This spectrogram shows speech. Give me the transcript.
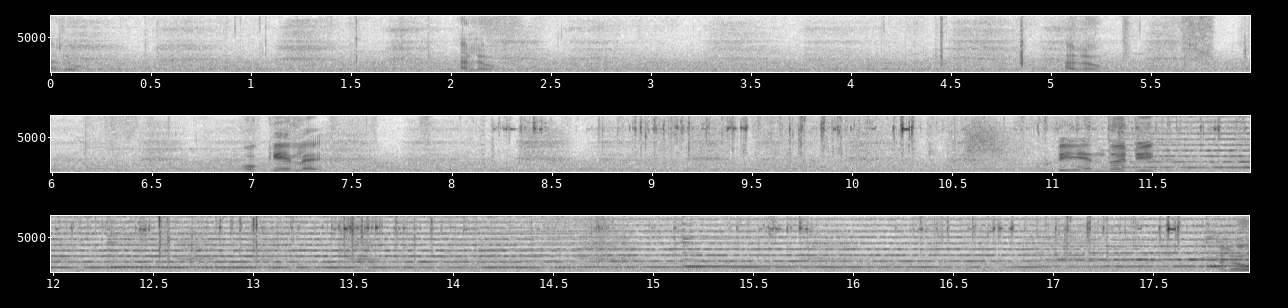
ഹലോ? ഹലോ? ഹലോ? ഓക്കെ അല്ലേ? കുട്ടി എന്തു പറ്റി? ഹലോ?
